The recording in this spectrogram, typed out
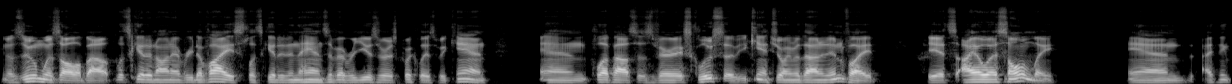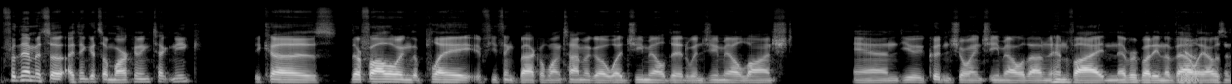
You know, Zoom was all about let's get it on every device, let's get it in the hands of every user as quickly as we can. And Clubhouse is very exclusive. You can't join without an invite. It's iOS only and I think for them it's a I think it's a marketing technique because they're following the play. If you think back a long time ago, what Gmail did when Gmail launched, and you couldn't join Gmail without an invite, and everybody in the valley. Yeah. I was in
